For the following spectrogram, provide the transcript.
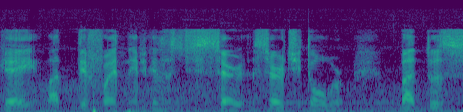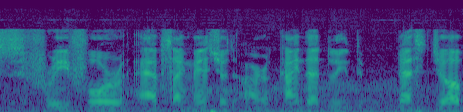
okay but different names you can ser search it over. But those three four apps I mentioned are kinda doing the best job.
